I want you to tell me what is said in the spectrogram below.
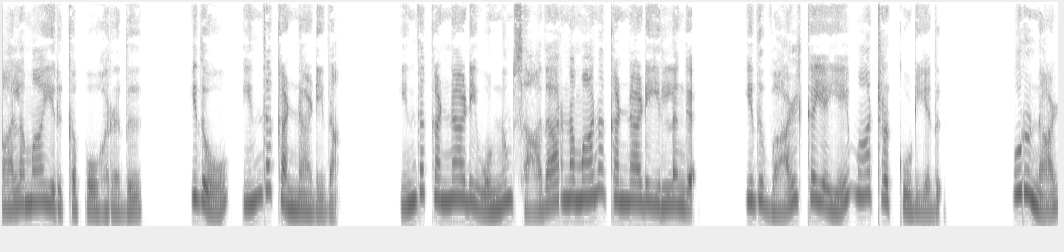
பாலமா இருக்க போகிறது. இதோ இந்த கண்ணாடி தான். இந்த கண்ணாடி ஒன்னும் சாதாரணமான கண்ணாடி இல்லங்க. இது வாழ்க்கையையே மாற்றக்கூடியது. ஒரு நாள்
